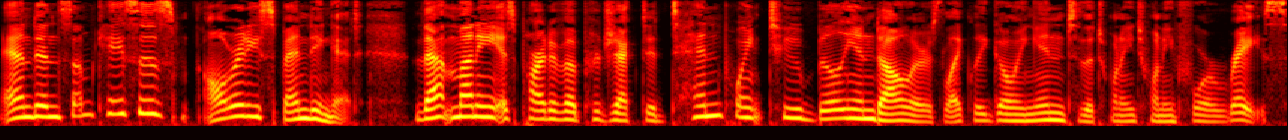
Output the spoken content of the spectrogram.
and in some cases, already spending it. That money is part of a projected $10.2 billion likely going into the 2024 race.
